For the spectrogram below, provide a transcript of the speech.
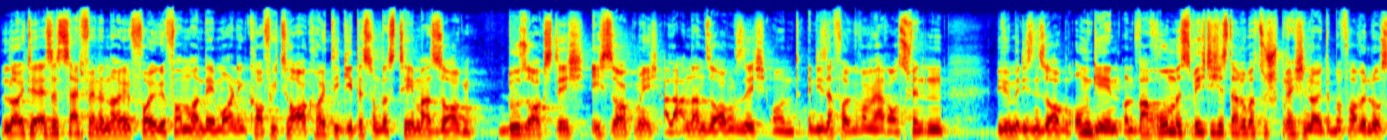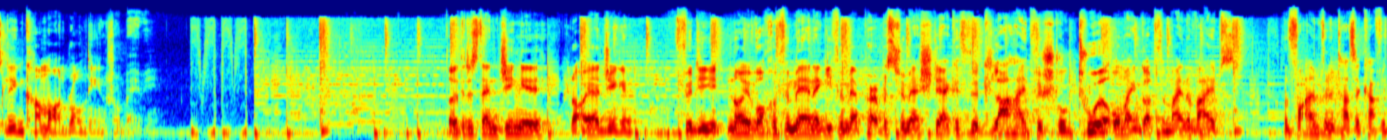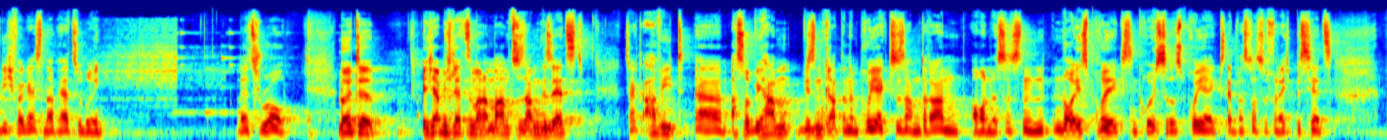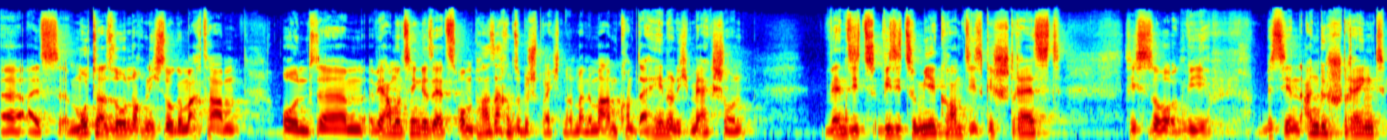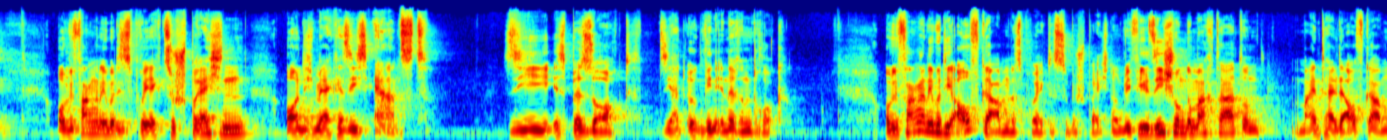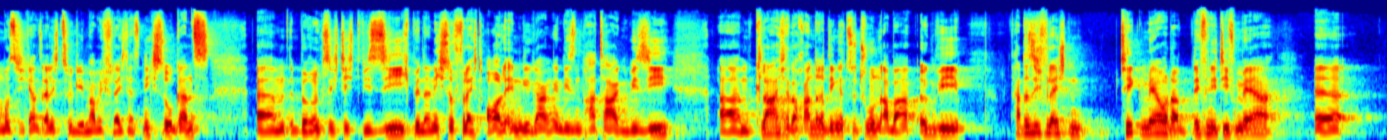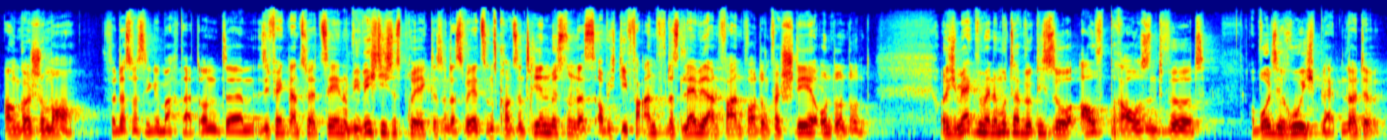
Leute, es ist Zeit für eine neue Folge vom Monday Morning Coffee Talk. Heute geht es um das Thema Sorgen. Du sorgst dich, ich sorg mich, alle anderen sorgen sich und in dieser Folge wollen wir herausfinden, wie wir mit diesen Sorgen umgehen und warum es wichtig ist, darüber zu sprechen, Leute, bevor wir loslegen. Come on, roll the intro, baby. Leute, das ist dein Jingle oder euer Jingle für die neue Woche, für mehr Energie, für mehr Purpose, für mehr Stärke, für Klarheit, für Struktur. Oh mein Gott, für meine Vibes. Und vor allem für eine Tasse Kaffee, die ich vergessen habe herzubringen. Let's roll. Leute, ich habe mich letztes Mal mit meiner Mom zusammengesetzt. Sagt Avid, äh, achso, wir, haben, wir sind gerade an einem Projekt zusammen dran und es ist ein neues Projekt, es ist ein größeres Projekt, etwas, was wir vielleicht bis jetzt äh, als Mutter-Sohn noch nicht so gemacht haben. Und ähm, wir haben uns hingesetzt, um ein paar Sachen zu besprechen. Und meine Mom kommt dahin und ich merke schon, wenn sie, wie sie zu mir kommt, sie ist gestresst, sie ist so irgendwie ein bisschen angestrengt. Und wir fangen an über dieses Projekt zu sprechen und ich merke, sie ist ernst. Sie ist besorgt. Sie hat irgendwie einen inneren Druck. Und wir fangen an, über die Aufgaben des Projektes zu besprechen und wie viel sie schon gemacht hat. Und mein Teil der Aufgaben, muss ich ganz ehrlich zugeben, habe ich vielleicht jetzt nicht so ganz ähm, berücksichtigt wie sie. Ich bin da nicht so vielleicht all in gegangen in diesen paar Tagen wie sie. Ähm, klar, ich hatte auch andere Dinge zu tun, aber irgendwie hatte sie vielleicht einen Tick mehr oder definitiv mehr äh, Engagement für das, was sie gemacht hat. Und ähm, sie fängt an zu erzählen, und wie wichtig das Projekt ist und dass wir jetzt uns konzentrieren müssen und dass, ob ich die das Level an Verantwortung verstehe und, und, und. Und ich merke, wie meine Mutter wirklich so aufbrausend wird, obwohl sie ruhig bleibt. Und Leute,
